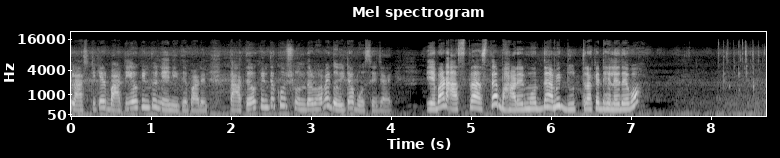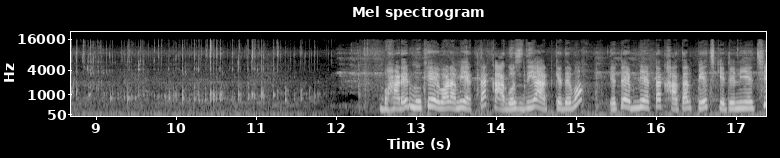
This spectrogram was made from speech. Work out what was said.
প্লাস্টিকের বাটিও কিন্তু নিয়ে নিতে পারেন। তাতেও কিন্তু খুব সুন্দরভাবে দইটা বসে যায়। এবার আস্তে আস্তে ভাঁড়ের মধ্যে আমি দুধটাকে ঢেলে দেবো। ভাঁড়ের মুখে এবার আমি একটা কাগজ দিয়ে আটকে দেব। এটা এমনি একটা খাতার পেজ কেটে নিয়েছি।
